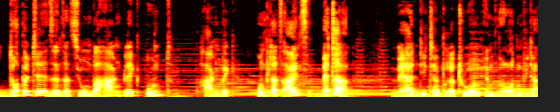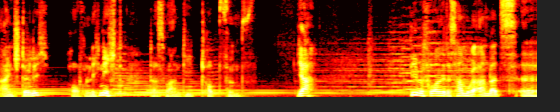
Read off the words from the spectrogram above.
Doppelte Sensation bei Hagenbeck und Hagenbeck. Und Platz 1. Wetter. Werden die Temperaturen im Norden wieder einstellig? Hoffentlich nicht. Das waren die Top 5. Ja, liebe Freunde des Hamburger Abendblatts, äh,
